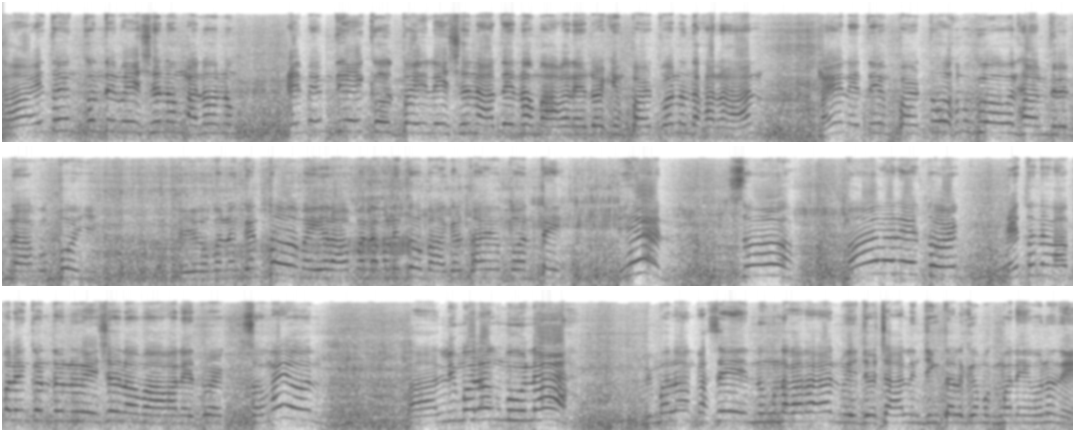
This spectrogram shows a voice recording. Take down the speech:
ah, Ito yung continuation ng ano ng MMDA code violation natin no mga ka-network Yung part 1 nung nakaraan Ngayon ito yung part 2 Magwa 100 na ako boy. Ayoko ng ganito. Mahirapan ako nito. Bagal tayong konti. Yan! So mga ka-network Ito na nga pala yung continuation ng mga ka-network So ngayon ah, Lima lang muna. Lima lang kasi nung nakaraan medyo challenging talaga magmaneho nun eh.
